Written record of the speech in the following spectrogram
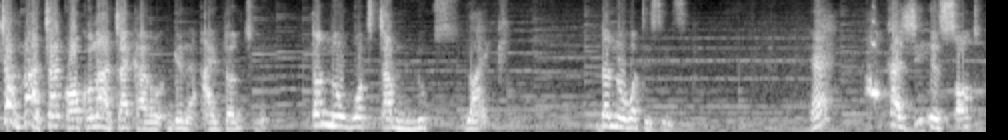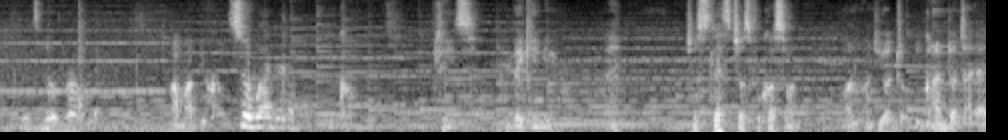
Charm na check or na check again. I don't know. Don't know what charm looks like. Don't know what it is. Eh? How can she insult with no problem? Mama, Biko. So what did I? Biko, please, I'm begging you. Eh? Just let's just focus on on, on your granddaughter. Uh,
